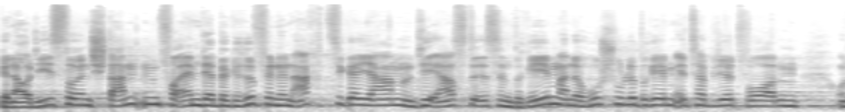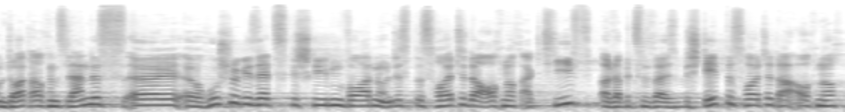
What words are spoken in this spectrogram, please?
genau, die ist so entstanden, vor allem der Begriff in den 80er Jahren und die erste ist in Bremen, an der Hochschule Bremen etabliert worden und dort auch ins Landeshochschulgesetz äh, geschrieben worden und ist bis heute da auch noch aktiv oder beziehungsweise besteht bis heute da auch noch.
